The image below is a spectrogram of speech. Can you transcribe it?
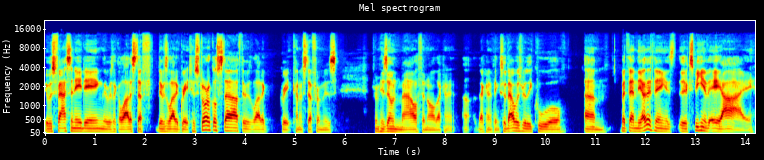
It was fascinating. There was like a lot of stuff. There was a lot of great historical stuff. There was a lot of great kind of stuff from his, from his own mouth and all that kind of, uh, that kind of thing. So that was really cool. Um, but then the other thing is, like, speaking of AI,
